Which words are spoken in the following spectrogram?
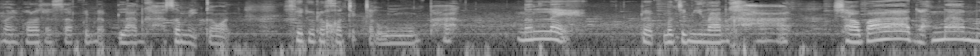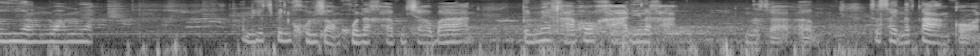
หน่อยเพราะเราจะสร้างเป็นแบบร้านค้าสมัยก่อนเคยดูละครจากจากวงวงปะนั่นแหละแบบมันจะมีร้านค้า ชาวบ้านข้างหน้าเมืองวังอะ่ะอันนี้ก็จะเป็นคนสองคนนะคะเป็นชาวบ้าน เป็นแม่ค้าพ่อค้านี่แหละค่ะ เราจะเอ่มจะใส่หน้าต่างก่อน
